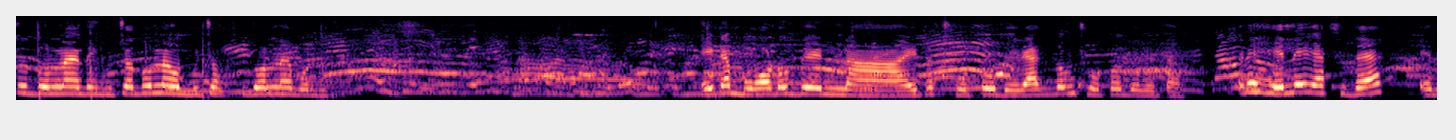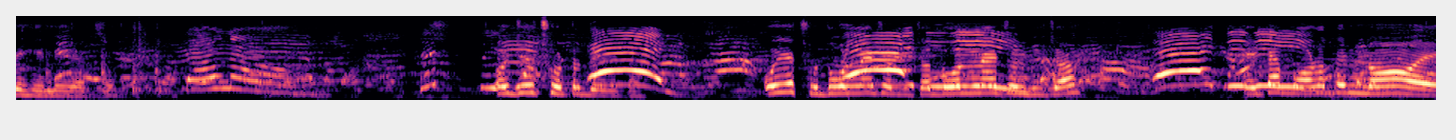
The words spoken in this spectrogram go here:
তো দোলনায় দেখবি চ দোলনায় উঠবি চ দোলনায় বলবি এটা বড়দের না এটা ছোটদের একদম ছোটদের এটা। এটা হেলে গেছে দেখ এটা হেলে গেছে। ওই যে ছোটদের এটা। ওই যে দোলনায় চলবি চ দোলনায় চলবি চ। এটা বড়দের নয়।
